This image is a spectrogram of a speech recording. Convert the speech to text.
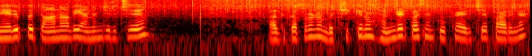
நெருப்பு தானாகவே அணைஞ்சிருச்சு. அதுக்கப்புறம் நம்ம சிக்கனும் ஹண்ட்ரட் பர்சன்ட் குக் ஆகிடுச்சு பாருங்கள்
